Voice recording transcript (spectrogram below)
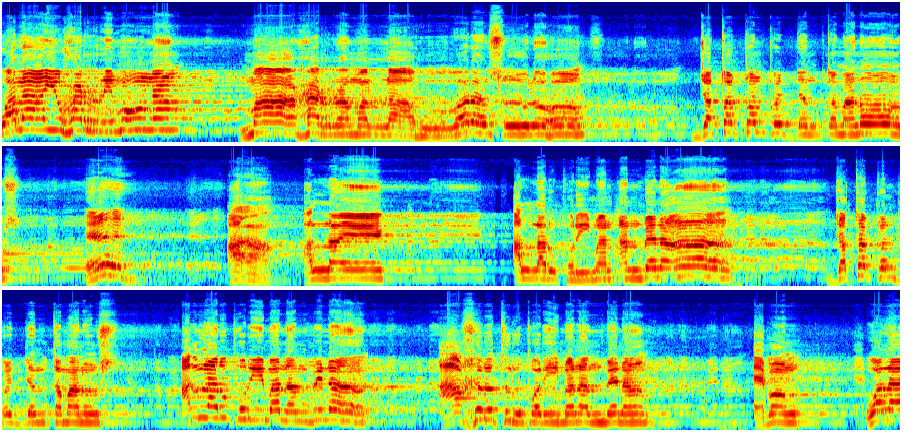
ওয়ালা ইউহাররিমুনা মা হাররামাল্লাহু ওয়া রাসূলুহু। যতক্ষণ পর্যন্ত মানুষ আল্লাহ এক, আল্লাহর উপর ইমান আনবে না যতক্ষণ পর্যন্ত মানুষ আল্লাহর উপর ইমান আনবে না, আখেরতের উপর ইমান আনবে না, এবং ওয়ালা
